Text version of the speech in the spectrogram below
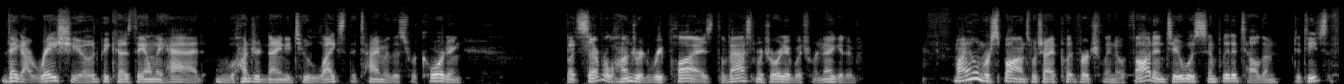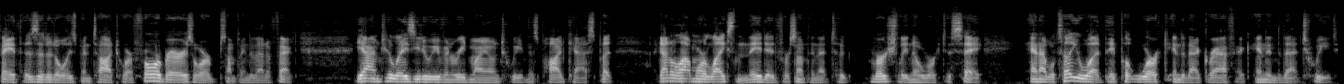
they got ratioed because they only had 192 likes at the time of this recording, but several hundred replies, the vast majority of which were negative. My own response, which I put virtually no thought into, was simply to tell them to teach the faith as it had always been taught to our forebears, or something to that effect. Yeah, I'm too lazy to even read my own tweet in this podcast, but I got a lot more likes than they did for something that took virtually no work to say. And I will tell you what, they put work into that graphic and into that tweet.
